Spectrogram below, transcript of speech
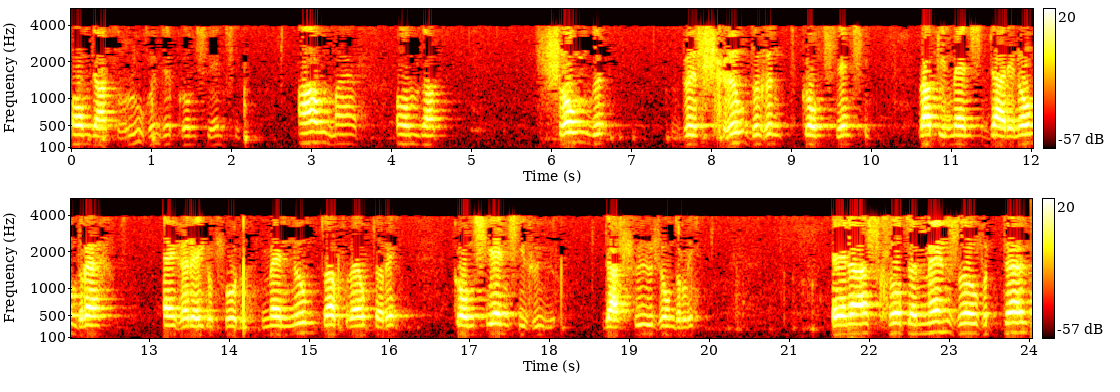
om dat roegende conscientie, al maar om dat zonde beschuldigend conscientie. Wat die mens daarin omdraagt en geregeld voordoet. Men noemt dat wel terecht conscientievuur. Dat vuur zonder licht. En als God een mens overtuigt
